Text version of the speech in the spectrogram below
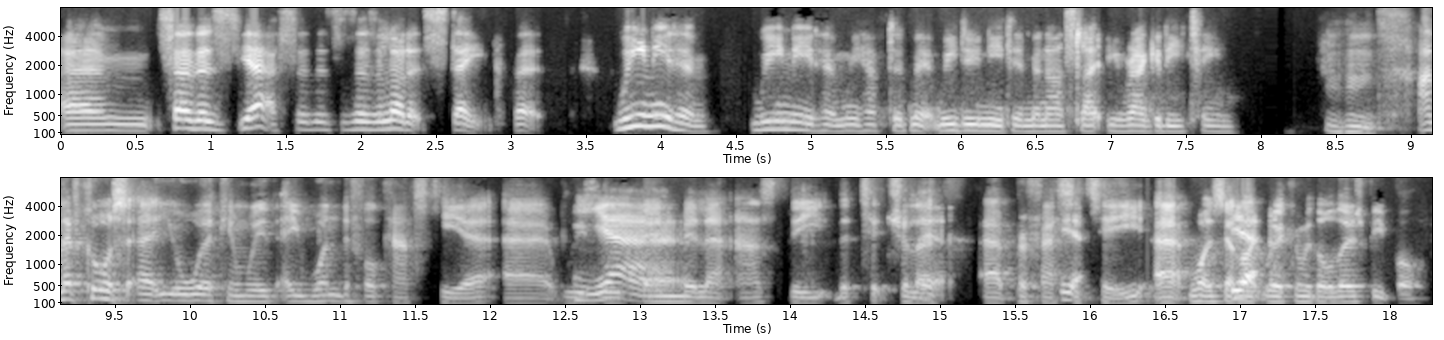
Um, so there's, yeah, so there's, there's a lot at stake, but we need him. We need him. We have to admit, we do need him in our slightly raggedy team. Mm-hmm. And of course, uh, you're working with a wonderful cast here. Uh, with, yeah. Ben Miller as the the titular yeah. uh, Professor yeah. T. Uh, what is it like working with all those people?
